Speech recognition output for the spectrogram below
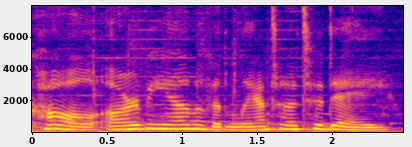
Call RBM of Atlanta today.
